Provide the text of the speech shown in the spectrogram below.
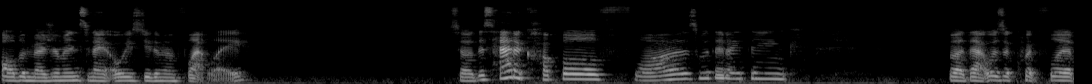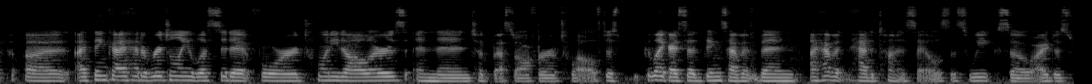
all the measurements and I always do them in flat lay. So this had a couple flaws with it, I think but that was a quick flip. Uh, I think I had originally listed it for $20 and then took best offer of 12. Just like I said, things haven't been, I haven't had a ton of sales this week, so I just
